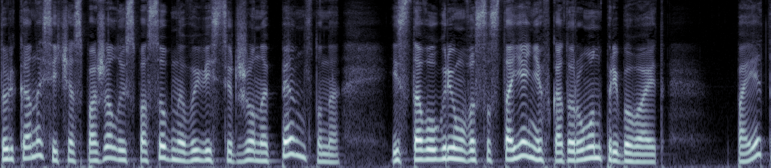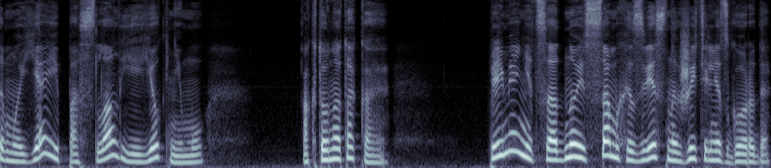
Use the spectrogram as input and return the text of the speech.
Только она сейчас, пожалуй, способна вывести Джона Пендлтона из того угрюмого состояния, в котором он пребывает – поэтому я и послал ее к нему. А кто она такая? Племянница одной из самых известных жительниц города.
